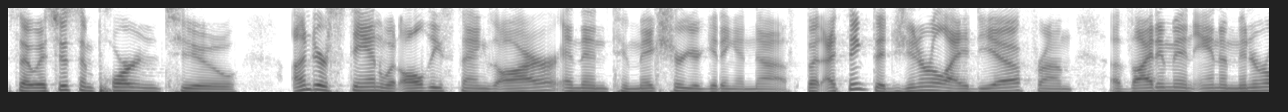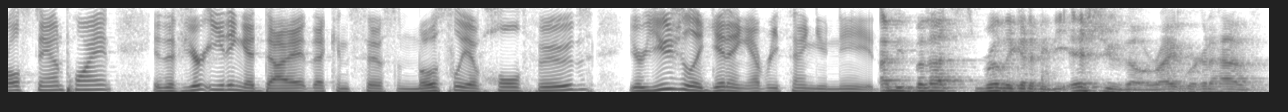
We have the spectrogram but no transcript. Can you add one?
So it's just important to understand what all these things are and then to make sure you're getting enough. But I think the general idea from a vitamin and a mineral standpoint is if you're eating a diet that consists mostly of whole foods, you're usually getting everything you need. I mean, but that's really going to be the issue though, right? We're going to have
